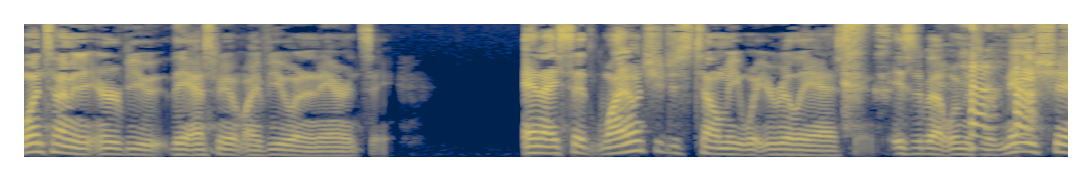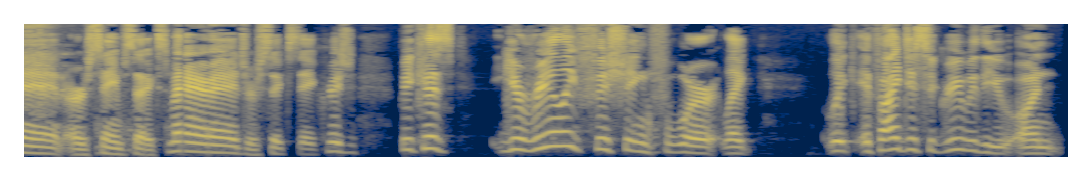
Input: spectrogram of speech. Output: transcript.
one time in an interview they asked me about my view on inerrancy and I said, why don't you just tell me what you're really asking? Is it about women's ordination or same sex marriage or six day Christian? Because you're really fishing for like, like if I disagree with you on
